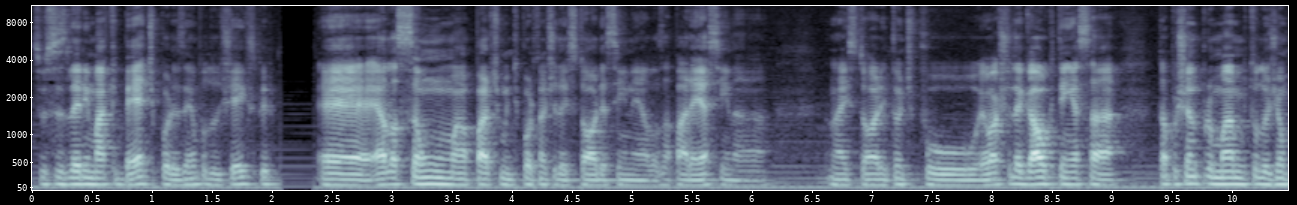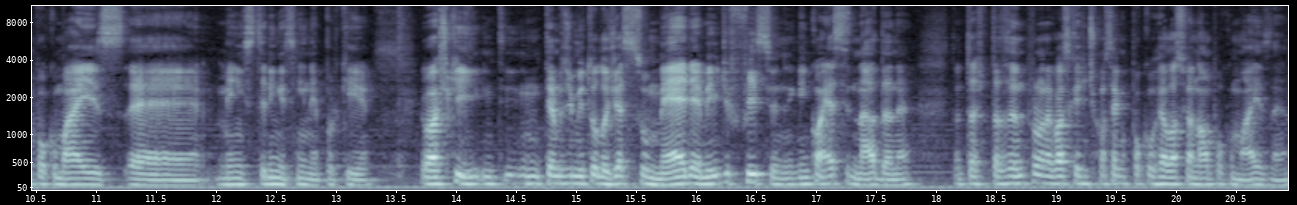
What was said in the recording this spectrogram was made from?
Se vocês lerem Macbeth, por exemplo, do Shakespeare, é, elas são uma parte muito importante da história, assim, né? Elas aparecem na, na história. Então, tipo, eu acho legal que tem essa. Tá puxando pra uma mitologia um pouco mais é, mainstream, assim, né? Porque eu acho que em, em termos de mitologia suméria é meio difícil, ninguém conhece nada, né? Então tá trazendo pra um negócio que a gente consegue um pouco relacionar um pouco mais, né?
